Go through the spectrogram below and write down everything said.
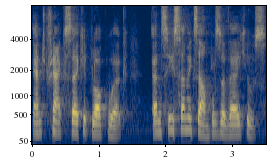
and track circuit block work, and see some examples of their use.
